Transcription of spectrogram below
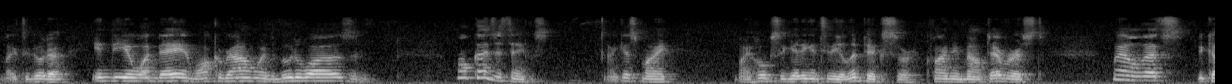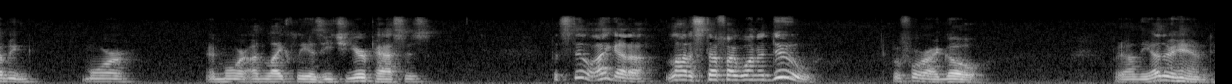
I'd like to go to India one day and walk around where the Buddha was, and all kinds of things. I guess my my hopes of getting into the Olympics or climbing Mount Everest, well, that's becoming more and more unlikely as each year passes. But still, I got a lot of stuff I want to do before I go. But on the other hand,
